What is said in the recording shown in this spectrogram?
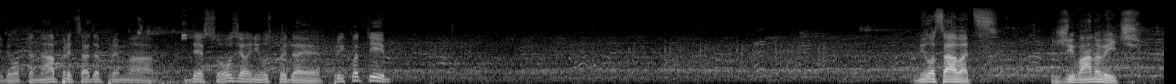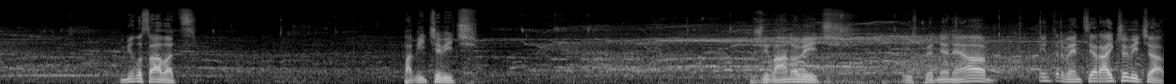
Ide lopta napred sada prema De Souzi, ali nije uspio da je prihvati. Milosavac, Živanović, Milosavac, Pavićević, Živanović, ispred Nenea, intervencija Rajčevića.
